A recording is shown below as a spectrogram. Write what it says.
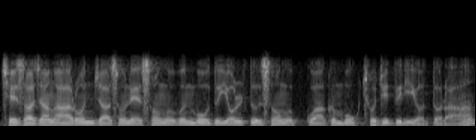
제사장 아론 자손의 성읍은 모두 열두 성읍과 그 목초지들이었더라.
